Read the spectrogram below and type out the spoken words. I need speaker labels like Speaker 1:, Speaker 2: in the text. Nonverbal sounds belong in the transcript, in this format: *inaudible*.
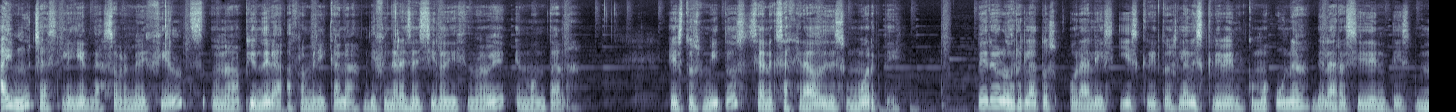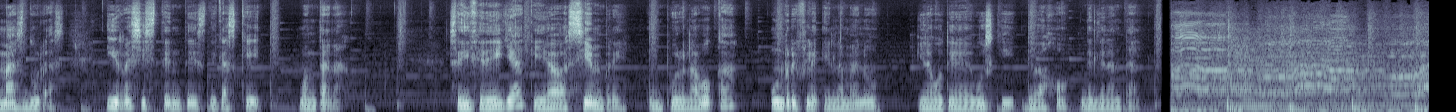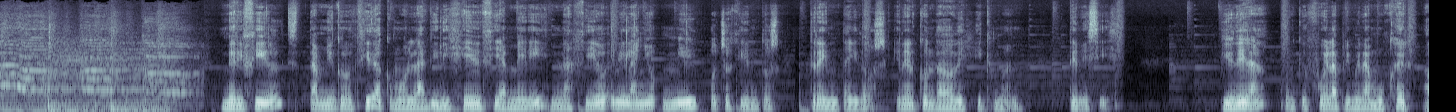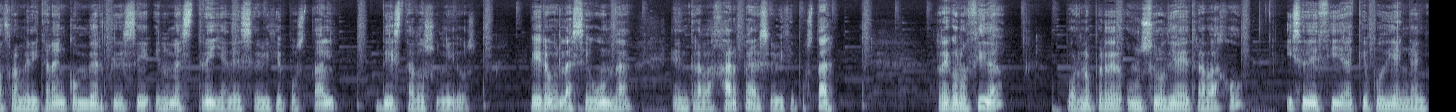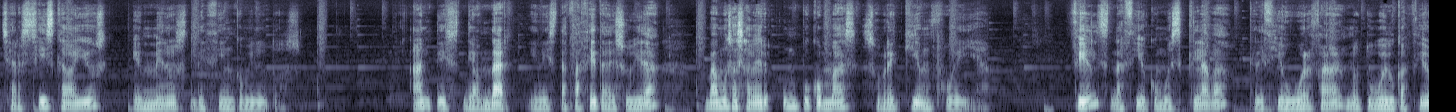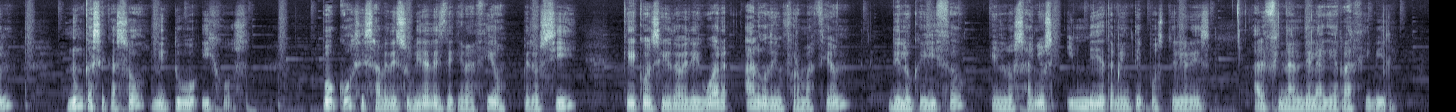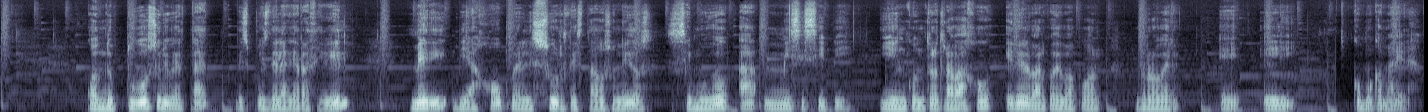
Speaker 1: Hay muchas leyendas sobre Mary Fields, una pionera afroamericana de finales del siglo XIX en Montana. Estos mitos se han exagerado desde su muerte, pero los relatos orales y escritos la describen como una de las residentes más duras y resistentes de Cascade, Montana. Se dice de ella que llevaba siempre un puro en la boca, un rifle en la mano y una botella de whisky debajo del delantal. Mary Fields, también conocida como la Diligencia Mary, nació en el año 1832 en el condado de Hickman, Tennessee. Pionera porque fue la primera mujer afroamericana en convertirse en una estrella del servicio postal de Estados Unidos, pero la segunda en trabajar para el servicio postal. Reconocida por no perder un solo día de trabajo y se decía que podía enganchar seis caballos en menos de cinco minutos. Antes de ahondar en esta faceta de su vida, vamos a saber un poco más sobre quién fue ella. Fields nació como esclava, creció huérfana, no tuvo educación, nunca se casó ni tuvo hijos. Poco se sabe de su vida desde que nació, pero sí que he conseguido averiguar algo de información de lo que hizo en los años inmediatamente posteriores al final de la Guerra Civil. Cuando obtuvo su libertad, después de la Guerra Civil, Mary viajó por el sur de Estados Unidos, se mudó a Mississippi y encontró trabajo en el barco de vapor Robert E. Lee como camarera.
